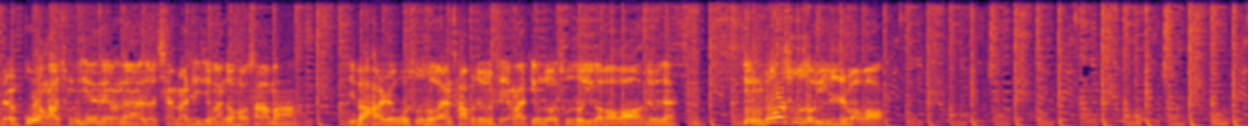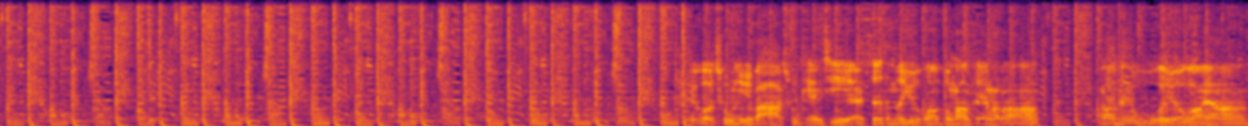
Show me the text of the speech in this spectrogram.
这过了重新领的，这前面这几关都好杀吗？基本上人物出手完差不多就这样了，顶多出手一个宝宝，对不对？顶多出手一只宝宝。给我出女娲，出天机，这他妈月光不浪费了吗？啊，浪费五个月光呀！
